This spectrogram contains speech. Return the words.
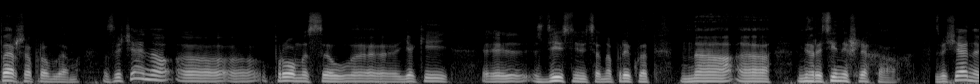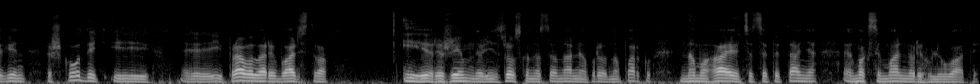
перша проблема. Звичайно, промисел, який здійснюється, наприклад, на міграційних шляхах. Звичайно, він шкодить і, е, і правила рибальства, і режим Нижністровського національного природного парку намагаються це питання е, максимально регулювати.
